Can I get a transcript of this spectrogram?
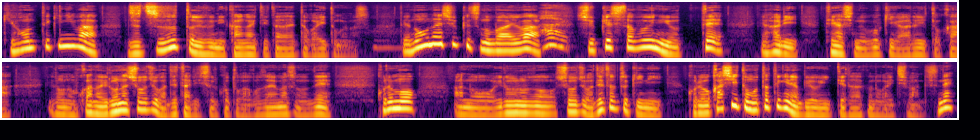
基本的には頭痛というふうに考えていただいた方がいいと思います。で脳内出血の場合は、はい、出血した部位によってやはり手足の動きが悪いとかいろんな他のいろんな症状が出たりすることがございますのでこれもあのいろいろの症状が出た時にこれおかしいと思った時には病院行っていただくのが一番ですね。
